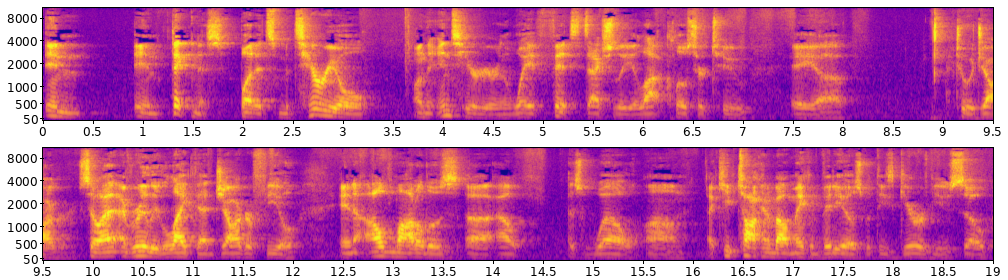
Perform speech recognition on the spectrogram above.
in in thickness, but its material on the interior and the way it fits, it's actually a lot closer to a uh, to a jogger. So I, I, really like that jogger feel, and I'll model those uh, out as well. Um, I keep talking about making videos with these gear reviews, so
